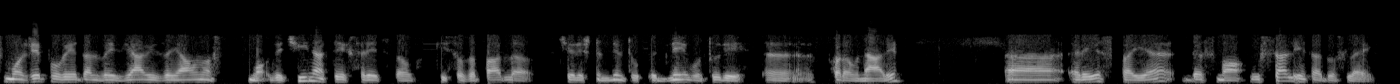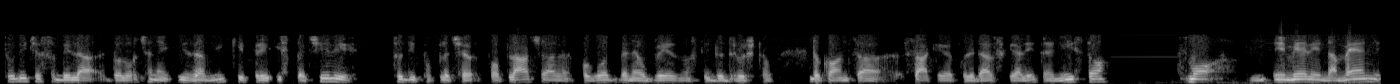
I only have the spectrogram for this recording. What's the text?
smo že povedali v izjavi za javnost, smo večina teh sredstev, ki so zapadla včerajšnjem dnevu, tudi uh, poravnali. Uh, res pa je, da smo vsa leta doslej, tudi če so bila določene izamiki pri izplačilih, tudi poplačali pogodbene obveznosti do društv do konca vsakega koledarskega leta in isto smo imeli namen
